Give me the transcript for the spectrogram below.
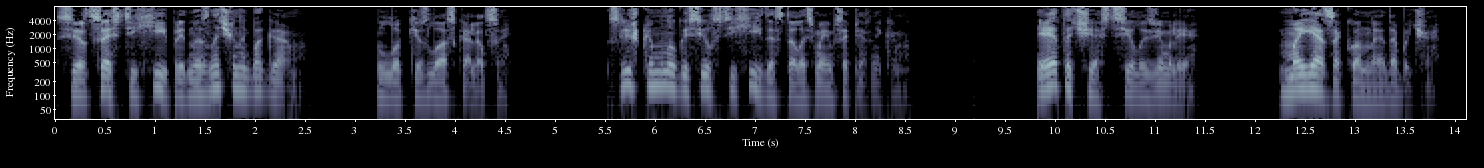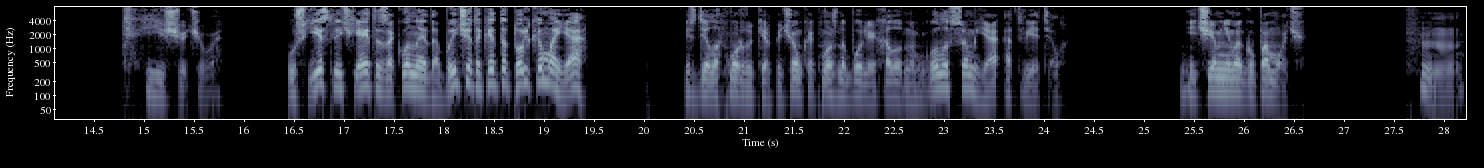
Сердца стихий предназначены богам. Локки зло оскалился. Слишком много сил стихий досталось моим соперникам. Эта часть силы Земли — моя законная добыча. Еще чего. Уж если чья это законная добыча, так это только моя. Сделав морду кирпичом как можно более холодным голосом, я ответил. Ничем не могу помочь. Хм,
